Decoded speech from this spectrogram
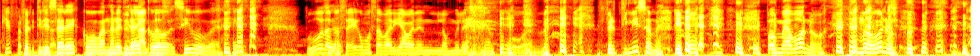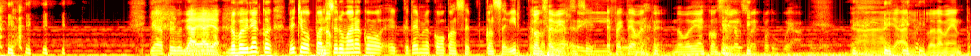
qué es fertilizar? Fertilizar es como cuando le ¿De tiráis? Sí, weón. Puta, o sea- no sé cómo se variaban en los 1800. po, weón. Fertilízame. Ponme abono. Más bueno. ya, Ya, ya, no- ya. No podrían. con- De hecho, para No. el ser humano, como, el que término es como conce- concebir. po, Concebir. ¿verdad? Sí. Efectivamente, no podían concebir. Ah, ya, lo, lo lamento.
